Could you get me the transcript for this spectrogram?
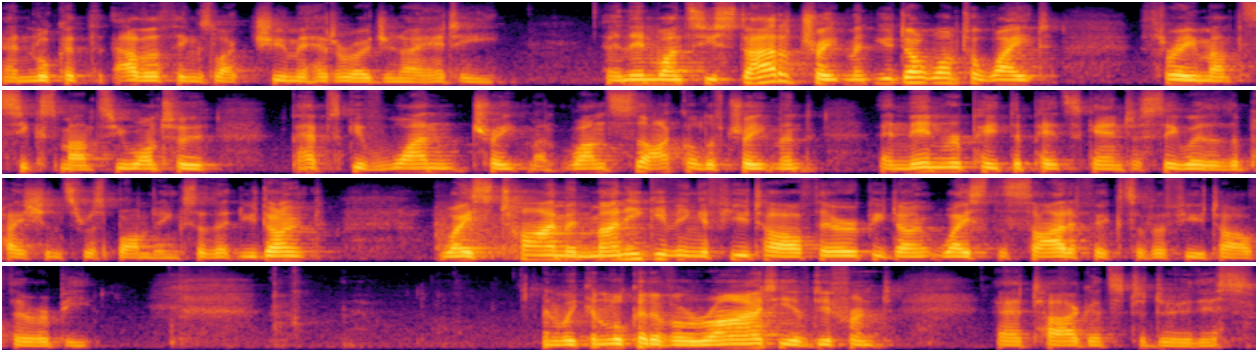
and look at other things like tumour heterogeneity. And then once you start a treatment, you don't want to wait three months, six months. You want to perhaps give one treatment, one cycle of treatment, and then repeat the PET scan to see whether the patient's responding so that you don't waste time and money giving a futile therapy, don't waste the side effects of a futile therapy. And we can look at a variety of different uh, targets to do this,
